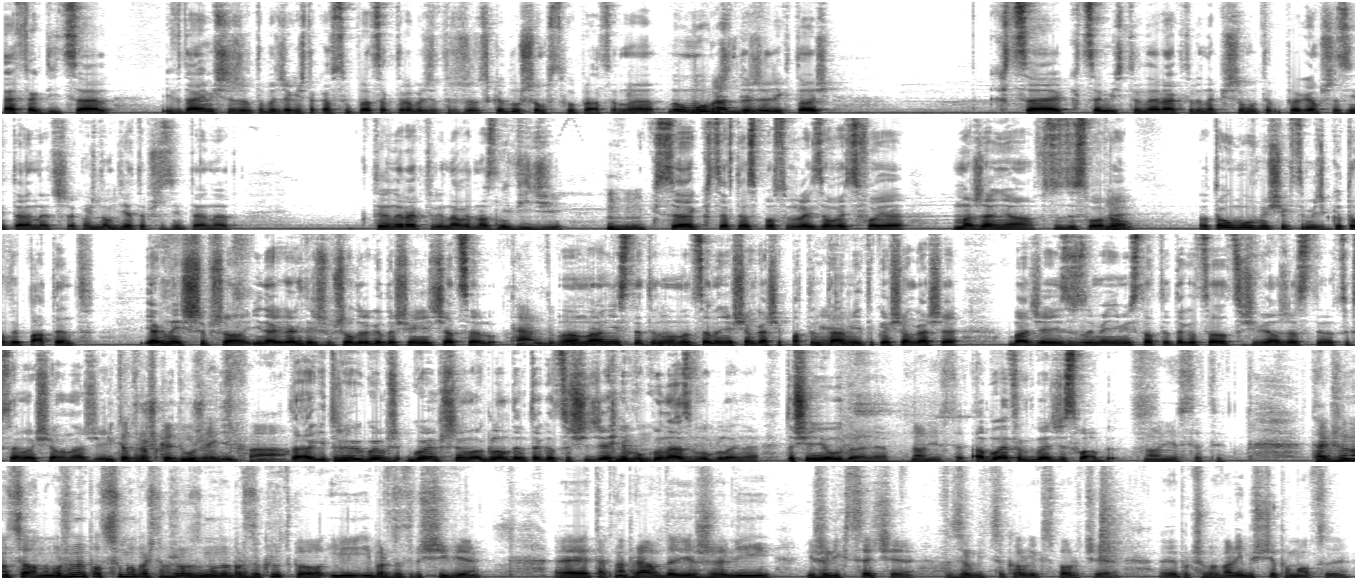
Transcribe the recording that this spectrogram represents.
efekt i cel. I wydaje mi się, że to będzie jakaś taka współpraca, która będzie troszeczkę dłuższą współpracą. No, no umówmy się, jeżeli ktoś chce, chce mieć trenera, który napisze mu program przez internet, czy jakąś tam Mhm. dietę przez internet, trenera, który nawet nas nie widzi Mhm. i chce, chce w ten sposób realizować swoje marzenia, w cudzysłowie, No. no, to umówmy się, chce mieć gotowy patent, jak najszybszą i na jak najszybszą drogę do osiągnięcia celu. Tak, No, dokładnie. no niestety, no, no cele nie osiąga się patentami, tylko osiąga się bardziej zrozumieniem istoty tego, co, co się wiąże z tym, co chcemy osiągnąć. I to troszkę dłużej trwa. tak, i trochę głębszy, głębszym oglądem tego, co się dzieje Mhm. wokół nas w ogóle, nie? To się nie uda, nie? No niestety. Albo efekt będzie słaby. No niestety. Także no co, no możemy podsumować naszą rozmowę bardzo krótko i, i bardzo treściwie. E, tak naprawdę, jeżeli, jeżeli chcecie zrobić cokolwiek w sporcie, e, potrzebowalibyście pomocy, mm,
